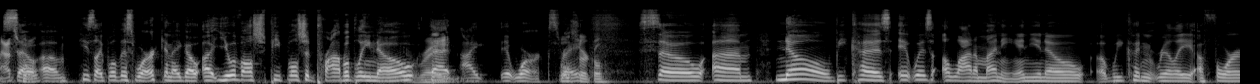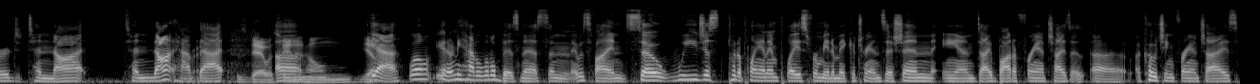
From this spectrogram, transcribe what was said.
That's so cool. um, he's like, "Will this work?" And I go, uh, "You of all sh- people should probably know Right. that I it works." Full right? circle. So um, no, because it was a lot of money. and you know uh, we couldn't really afford to not to not have that. His dad was staying at home. Yeah. Uh, Yeah. Well, you know, and he had a little business and it was fine. So we just put a plan in place for me to make a transition and I bought a franchise, a, a coaching franchise,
